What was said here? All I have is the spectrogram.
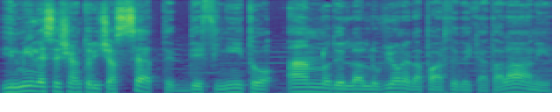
il 1617 definito anno dell'alluvione da parte dei catalani,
